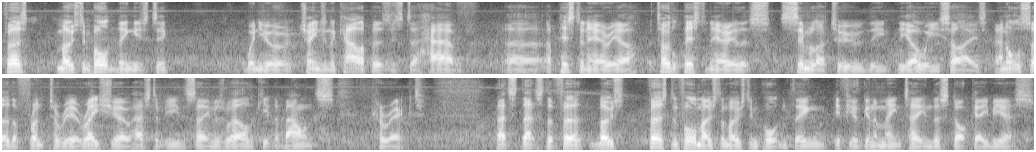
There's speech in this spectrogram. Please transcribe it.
first, most important thing is to when you're changing the calipers is to have uh, a piston area, a total piston area that's similar to the, the OE size. And also the front to rear ratio has to be the same as well to keep the balance correct. That's, that's the fir- most, first and foremost the most important thing if you're going to maintain the stock ABS.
